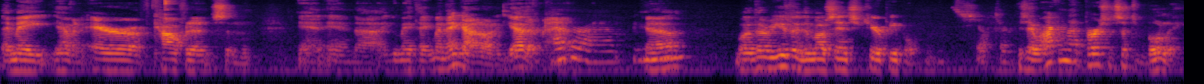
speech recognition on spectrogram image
they may have an air of confidence, and and, and uh, you may think, man, they got it all together, man. Cover up. You know? Well, they're usually the most insecure people. Shelter. You say, why can that person such a bully?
